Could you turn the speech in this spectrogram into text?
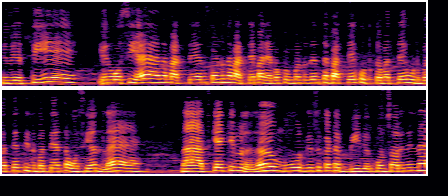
ನೀನು ಎರ್ತಿ ಏನು ಹೊಸಿಯ ನಮ್ಮ ಅತ್ತೆ ಅನ್ಕೊಂಡು, ನಮ್ಮ ಅತ್ತೆ ಮನೆ ಮಕ್ಕಳು ಬಂದದಂತ ಬತ್ತೆ, ಕುತ್ಕೊ ಬತ್ತೆ ಉಣ್ಬತ್ತೆ ತಿನ್ಬತ್ತೆ ಅಂತ ಹೊಸಿ ಅಂದ್ಲ. ನಾ ಅದಕ್ಕೆ ಹಾಕಿರ್ಲಿಲ್ಲ. ಮೂರು ದಿವಸ ಗಂಟ ಬೀದರ್ ಸಾರಿ ನಿನ್ನ.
